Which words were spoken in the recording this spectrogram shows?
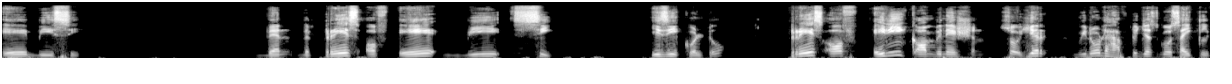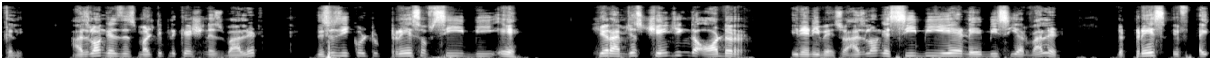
a b c. Then the trace of A, B, C is equal to trace of any combination. So here we don't have to just go cyclically. as long as this multiplication is valid this is equal to trace of CBA here I'm just changing the order in any way. So as long as CBA and ABC are valid the trace if I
